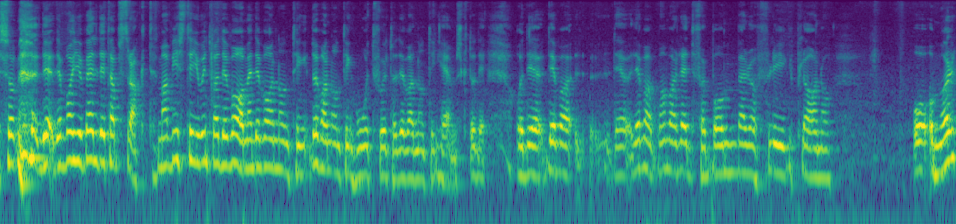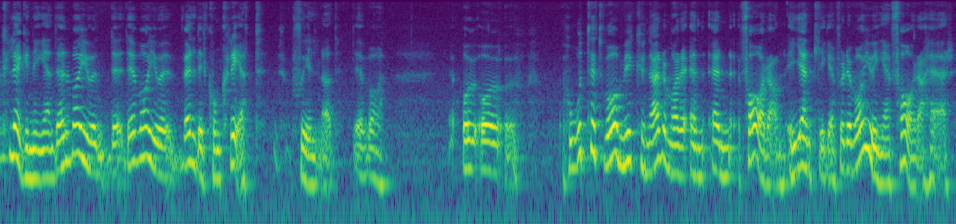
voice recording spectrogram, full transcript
så, det, det var ju väldigt abstrakt. Man visste ju inte vad det var men det var någonting, det var någonting hotfullt och det var någonting hemskt. Och det, och det, det var, det, det var, man var rädd för bomber och flygplan. Och, och, och mörkläggningen den var ju, det, det var ju en väldigt konkret skillnad. Det var, och, och hotet var mycket närmare än, än faran egentligen, för det var ju ingen fara här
